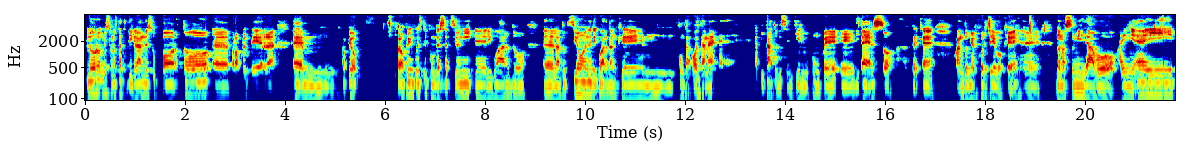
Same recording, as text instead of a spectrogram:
loro mi sono stati di grande supporto eh, proprio per ehm, proprio, proprio in queste conversazioni eh, riguardo eh, l'adozione, riguardo anche mh, appunto a volte a me capitato di sentirmi comunque eh, diverso eh, perché quando mi accorgevo che eh, non assomigliavo ai miei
